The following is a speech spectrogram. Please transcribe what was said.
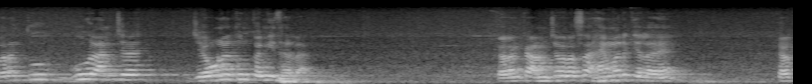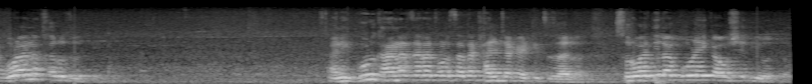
परंतु गुळ आमच्या जेवणातून कमी झाला. कारण का आमच्यावर असं हॅमर केलं आहे का गुळानं खरूज होती. आणि गुळ खाणं जरा थोडंसं आता खालच्या काठीचं झालं. सुरुवातीला गुळ एक औषधी होतं.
